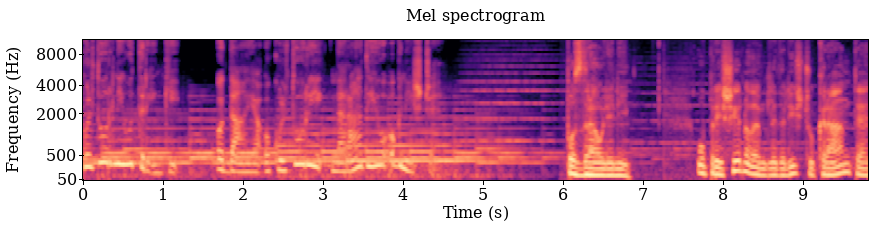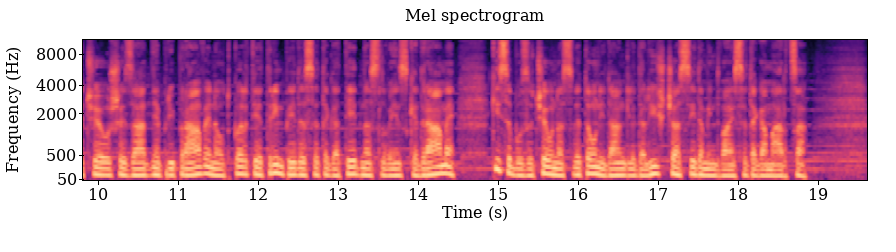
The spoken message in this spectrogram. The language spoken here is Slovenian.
Kulturni utrinki, oddaja o kulturi na Radiu Ognišče. Pozdravljeni. V Preširnovem gledališču Kran tečejo še zadnje priprave na odprtje 53. tedna slovenske drame, ki se bo začel na Svetovni dan gledališča 27. marca.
